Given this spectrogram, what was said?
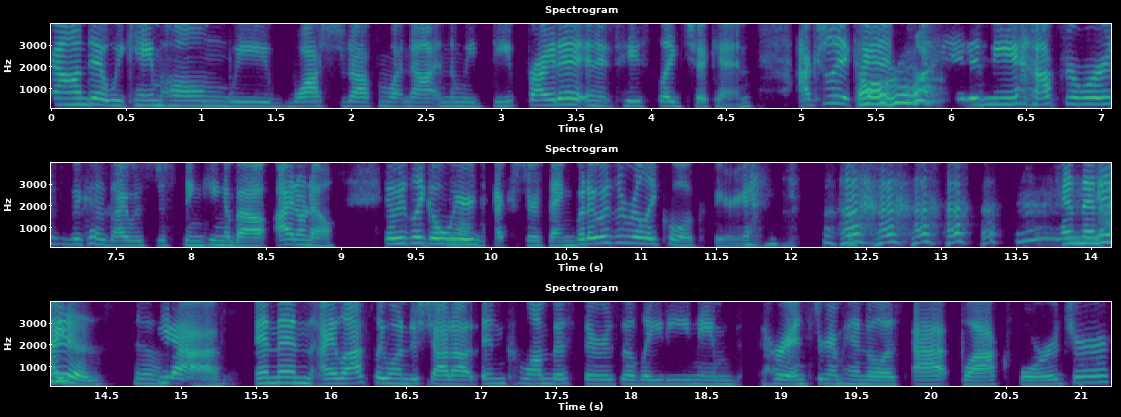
found it we came home we washed it off and whatnot and then we deep fried it and it tastes like chicken actually it kind of oh, really? me afterwards because i was just thinking about i don't know it was like a weird yeah. texture thing but it was a really cool experience and then it I, is. Yeah. yeah and then i lastly wanted to shout out in columbus there's a lady named her instagram handle is at black forager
